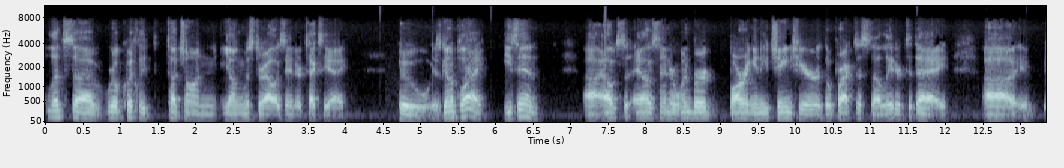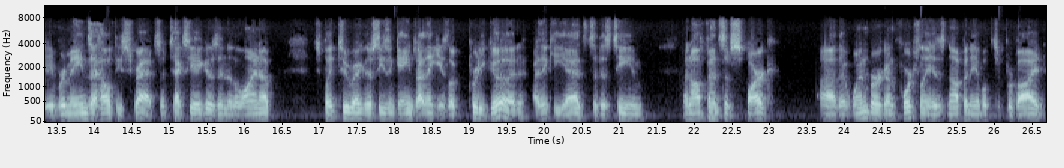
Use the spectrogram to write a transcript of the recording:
let's uh, real quickly touch on young Mister Alexander Texier, who is going to play. He's in. Uh, Alex, Alexander Wennberg, barring any change here, they'll practice uh, later today. Uh, it, it remains a healthy scratch. So Texier goes into the lineup. He's played two regular season games. I think he's looked pretty good. I think he adds to this team an offensive spark uh, that Wennberg, unfortunately, has not been able to provide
